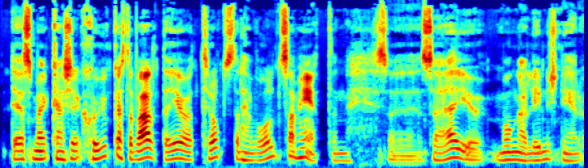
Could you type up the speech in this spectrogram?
det som är kanske sjukast av allt är ju att trots den här våldsamheten så, så är ju många lynchningar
